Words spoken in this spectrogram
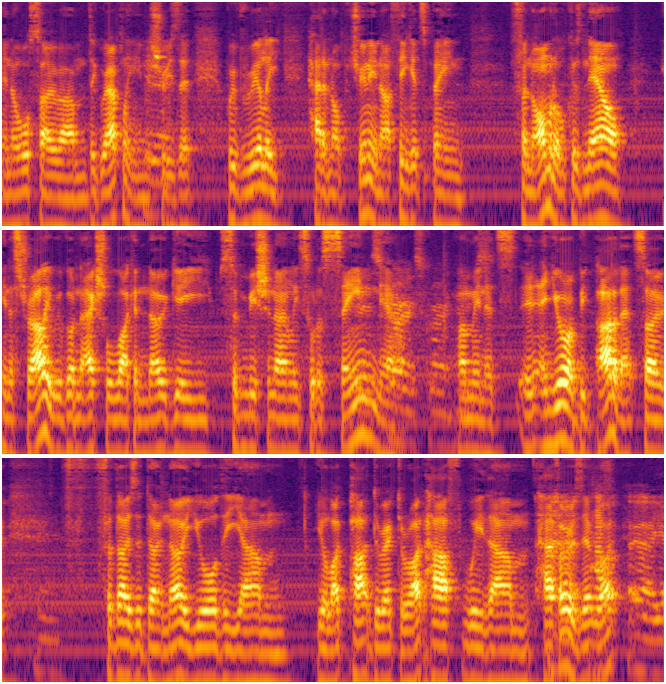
and also um, the grappling industries that we've really had an opportunity, and I think it's been phenomenal because now in Australia we've got an actual like a no gi submission only sort of scene it's now. growing, it's growing, I mean, it's- and you're a big part of that. So yeah. For those that don't know, you're the um, you're like part director, right? Half with um, Hafer, Uh, is that Hafa- right? Uh, yeah,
